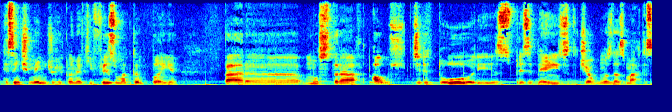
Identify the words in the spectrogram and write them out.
Recentemente, o Reclame Aqui fez uma campanha para mostrar aos diretores, presidentes de algumas das marcas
